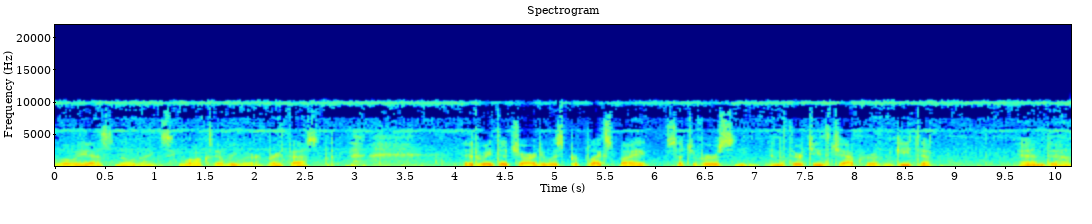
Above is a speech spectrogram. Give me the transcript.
Although he has no legs, he walks everywhere very fast. Advaitacharya was perplexed by such a verse in, in, the 13th chapter of the Gita. And, uh,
